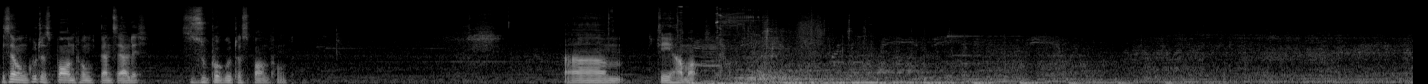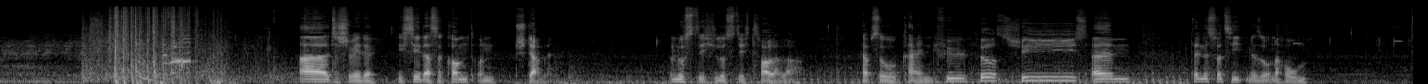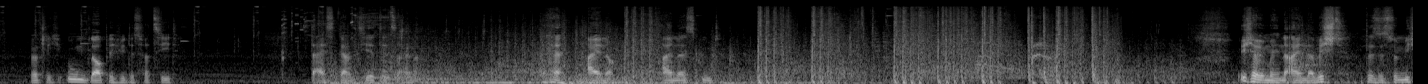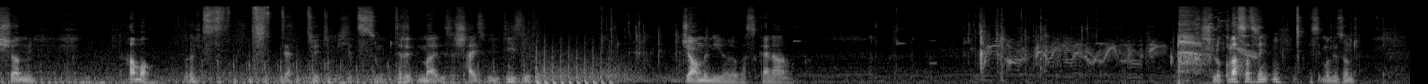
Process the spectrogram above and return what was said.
Ist aber ein guter Spawnpunkt, ganz ehrlich. Super guter Spawnpunkt. Ähm, die Alter Schwede. Ich sehe, dass er kommt und sterbe. Lustig, lustig, tralala. Ich habe so kein Gefühl fürs Schießen. Denn es verzieht mir so nach oben. Wirklich unglaublich, wie das verzieht. Da ist garantiert jetzt einer. einer. Einer ist gut. Ich habe immerhin einen erwischt. Das ist für mich schon Hammer. Und der tötet mich jetzt zum dritten Mal, dieser Scheiß wie ein Diesel. Germany oder was, keine Ahnung. Schluck Wasser trinken, ist immer gesund.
